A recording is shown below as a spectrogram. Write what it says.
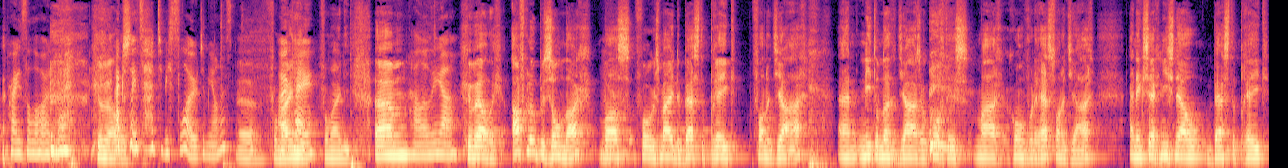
Praise the Lord. Geweldig. Actually, it's had to be slow, to be honest. Eh, voor, mij niet, voor mij niet. Ehm, Hallelujah. geweldig. Afgelopen zondag was volgens mij de beste preek van het jaar. En niet omdat het jaar zo kort is, maar gewoon voor de rest van het jaar. En ik zeg niet snel beste preek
